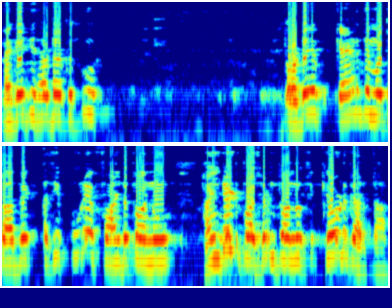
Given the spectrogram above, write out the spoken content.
ਮੈਂ ਕਿਹਾ ਜੀ ਸਾਡਾ ਕਸੂਰ ਤੁਹਾਡੇ ਕਹਿਣ ਦੇ ਮੁਤਾਬਿਕ ਅਸੀਂ ਪੂਰੇ ਫੰਡ ਤੁਹਾਨੂੰ 100% ਤੁਹਾਨੂੰ ਸਿਕਿਉਰਡ ਕਰਤਾ।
